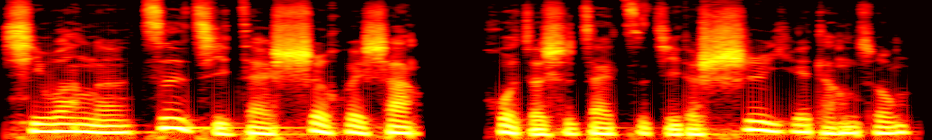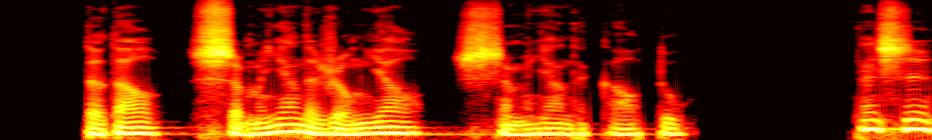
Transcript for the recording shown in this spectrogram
希望呢自己在社会上或者是在自己的事业当中得到什么样的荣耀，什么样的高度。但是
